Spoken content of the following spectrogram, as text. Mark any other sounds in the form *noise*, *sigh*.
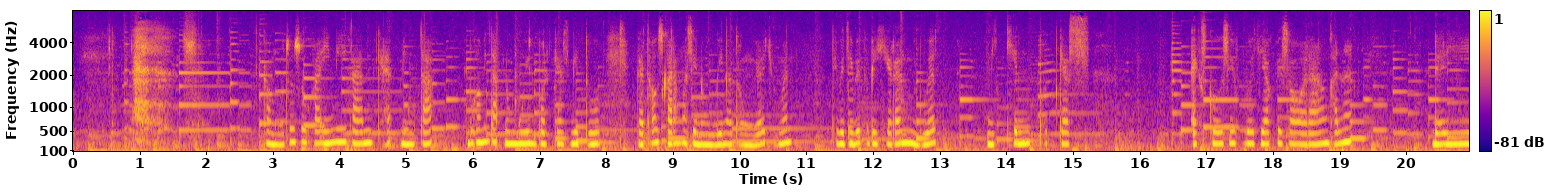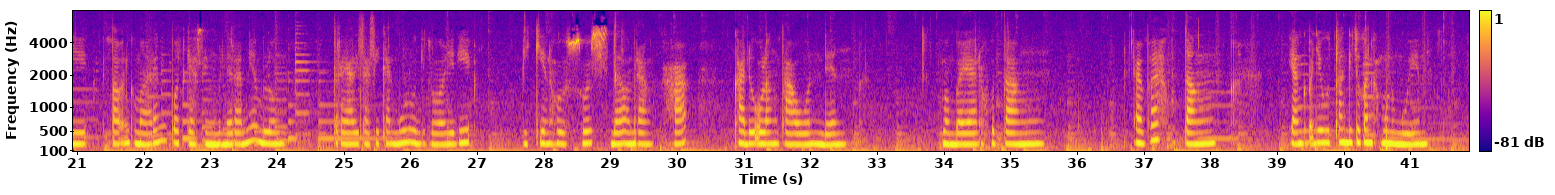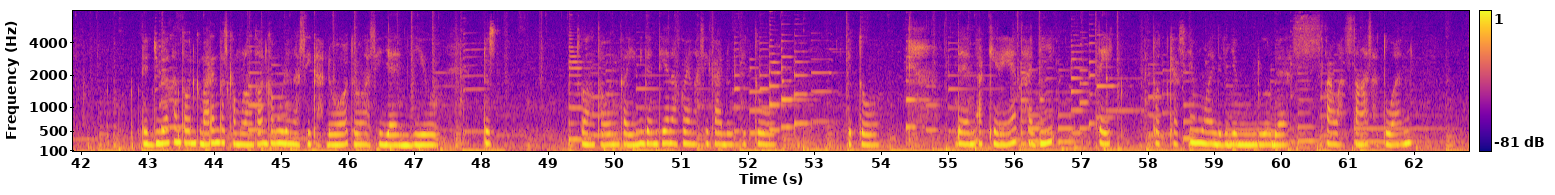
*sighs* Kamu tuh suka ini kan kayak minta bukan minta nungguin podcast gitu. Gak tahu sekarang masih nungguin atau enggak cuman tiba-tiba kepikiran buat bikin podcast eksklusif buat Yakfi seorang. Karena dari tahun kemarin podcasting benerannya belum terrealisasikan mulu gitu loh. Jadi bikin khusus dalam rangka kado ulang tahun dan membayar hutang apa? Hutang. Yang anggap hutang gitu kan kamu nungguin. Dan juga kan tahun kemarin pas kamu ulang tahun kamu udah ngasih kado tuh ngasih janji. Terus ulang tahun kali ini gantian aku yang ngasih kado gitu. Gitu. Dan akhirnya tadi take podcastnya mulai dari jam 12 lewat setengah satuan.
